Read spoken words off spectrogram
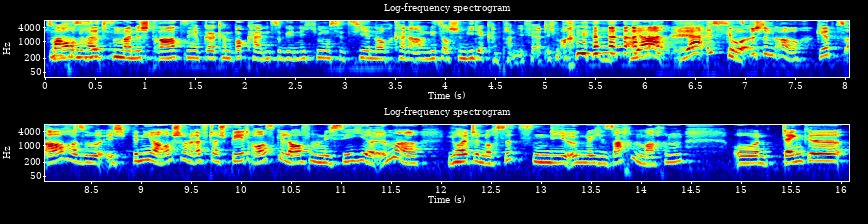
Zu machen Hause halt sitzen meine Straßen, ich habe gar keinen Bock heimzugehen, ich muss jetzt hier noch, keine Ahnung, die Social Media Kampagne fertig machen. ja, ja, ist so. Gibt's bestimmt auch. Gibt's auch, also ich bin hier auch schon öfter spät rausgelaufen und ich sehe hier immer Leute noch sitzen, die irgendwelche Sachen machen und denke,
